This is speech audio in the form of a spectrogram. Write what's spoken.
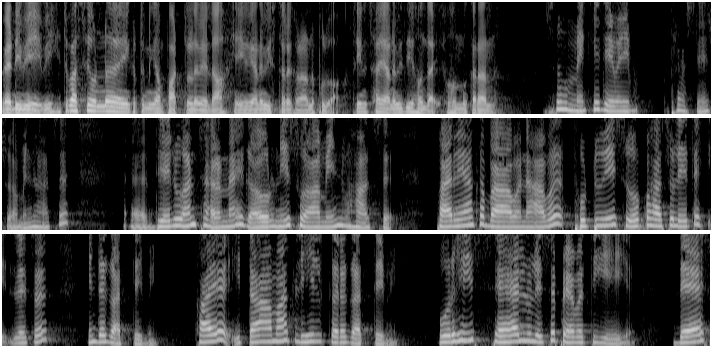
වැඩි වේවි. ඊට පස්සේ ඔන්න ඒකට නිකන් පටල වෙලා ඒක ගැන විස්තර කරන්න පුළුවන්. ඒ නිසා යන විදිය හොඳයි. ඔහොම කරන්න. සෝ මේකේ දෙවෙනි ප්‍රශ්නේ ස්වාමීන් වහන්සේ දේරුවන් සරණයි ගෞරවනීය ස්වාමින් වහන්සේ පරයන්ක භාවනාව පුටුවේ සුව පහසු ලෙස ඉඳගත්ෙමි. කය ඊටමත් ලිහිල් කරගත්ෙමි. උරහි සෑහළු ලෙස පැවතියේය. දැස්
